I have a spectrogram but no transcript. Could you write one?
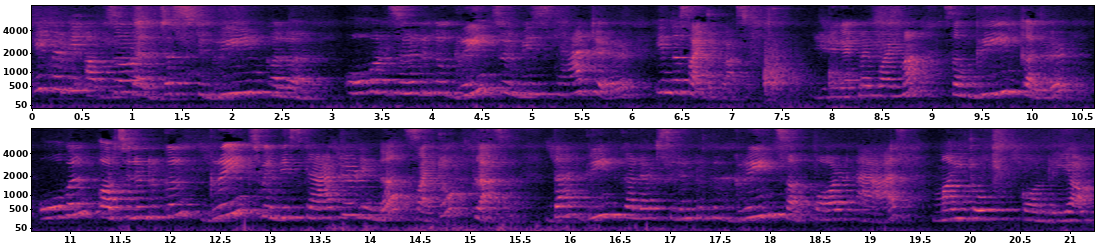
it will be observed as just green color. Over cylindrical grains will be scattered in the cytoplasm. Did you get my point, ma? Some green color oval or cylindrical grains will be scattered in the cytoplasm. That green colored cylindrical grains are called as mitochondria.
